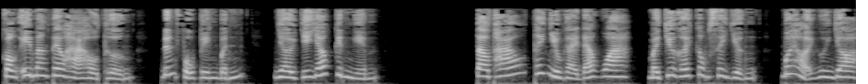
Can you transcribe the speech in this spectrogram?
còn y mang theo hạ hầu thượng, đến phủ biện bỉnh, nhờ chỉ giáo kinh nghiệm. Tào Tháo thấy nhiều ngày đã qua mà chưa khởi công xây dựng, mới hỏi nguyên do.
